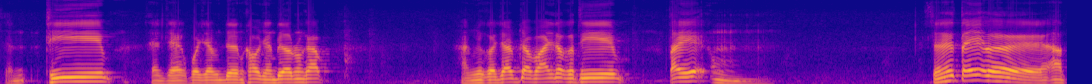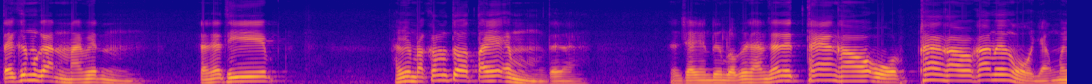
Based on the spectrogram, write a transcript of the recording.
แสนทีบแสนแจกพยายามเดินเข้าอย่างเดิมนะครับฮามิดก็ยับจับไว้แล้วก็ทีบเตะอืมแสนเตะเลยอ่าเตะขึ้นเหมือนกันฮามิดแสนทีบฮามิดมาเข้าตัวเตะอืมแต่แสนแจกยังดึงหลบไม่ทันแสนแทงเขาโอ้แทงเขาอีกครั้งหนึงโอ้ยังไม่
